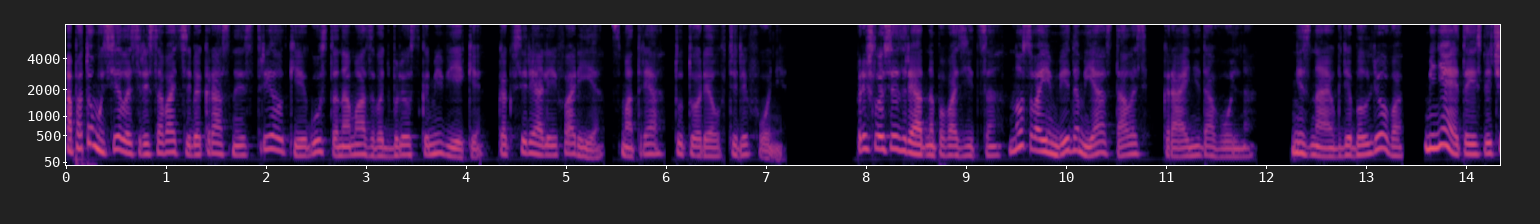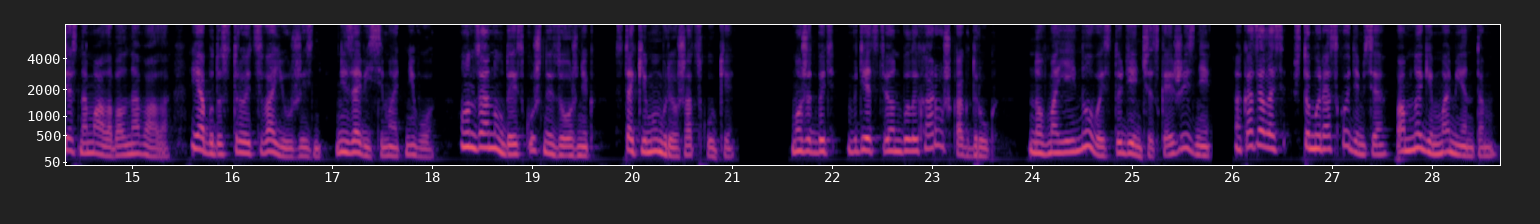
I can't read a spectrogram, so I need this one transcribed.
А потом уселась рисовать себе красные стрелки и густо намазывать блестками веки, как в сериале «Эйфория», смотря туториал в телефоне. Пришлось изрядно повозиться, но своим видом я осталась крайне довольна. Не знаю, где был Лёва, меня это, если честно, мало волновало. Я буду строить свою жизнь, независимо от него. Он зануда и скучный зожник, с таким умрёшь от скуки. Может быть, в детстве он был и хорош как друг, но в моей новой студенческой жизни оказалось, что мы расходимся по многим моментам.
